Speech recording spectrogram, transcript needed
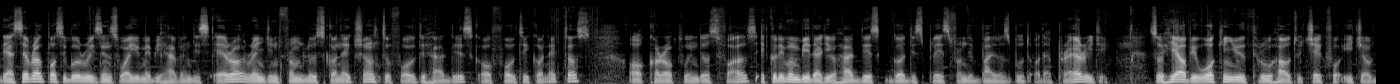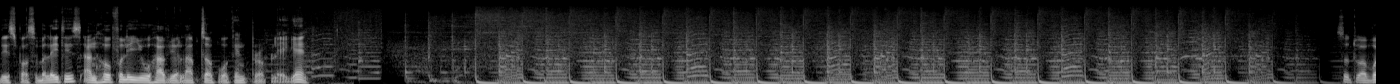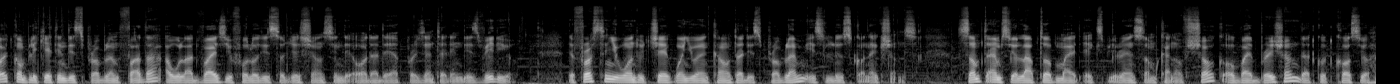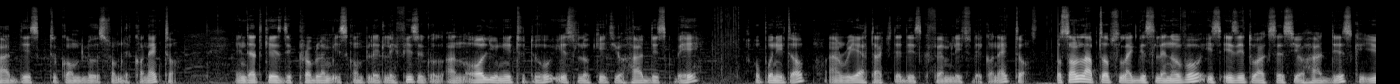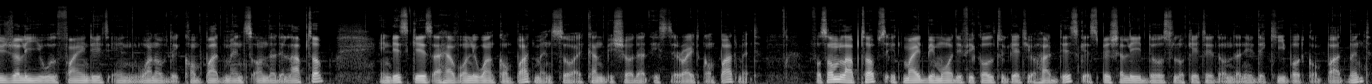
There are several possible reasons why you may be having this error, ranging from loose connections to faulty hard disk or faulty connectors or corrupt Windows files. It could even be that your hard disk got displaced from the BIOS boot order priority. So here I'll be walking you through how to check for each of these possibilities and hopefully you will have your laptop working properly again. So to avoid complicating this problem further, I will advise you follow these suggestions in the order they are presented in this video. The first thing you want to check when you encounter this problem is loose connections. Sometimes your laptop might experience some kind of shock or vibration that could cause your hard disk to come loose from the connector. In that case, the problem is completely physical and all you need to do is locate your hard disk bay open it up and reattach the disk firmly to the connector. For some laptops like this Lenovo, it's easy to access your hard disk. Usually you will find it in one of the compartments under the laptop. In this case, I have only one compartment, so I can't be sure that it's the right compartment. For some laptops, it might be more difficult to get your hard disk, especially those located underneath the keyboard compartment.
